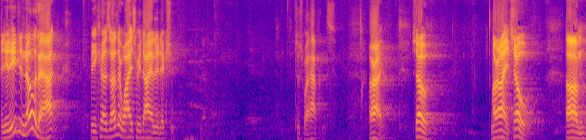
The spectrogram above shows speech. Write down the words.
And you need to know that because otherwise we die in addiction. Just what happens. All right. So, all right. So, um,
